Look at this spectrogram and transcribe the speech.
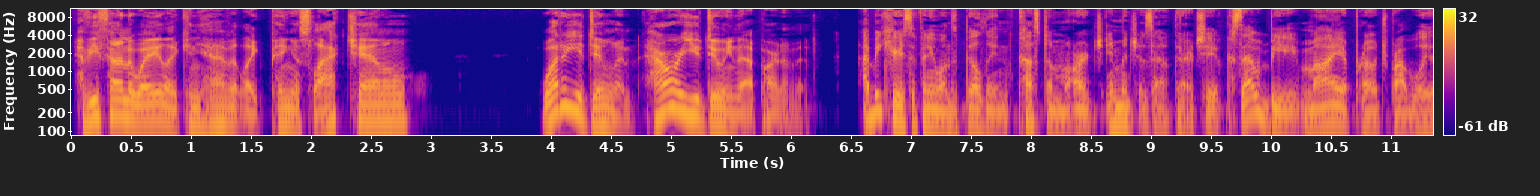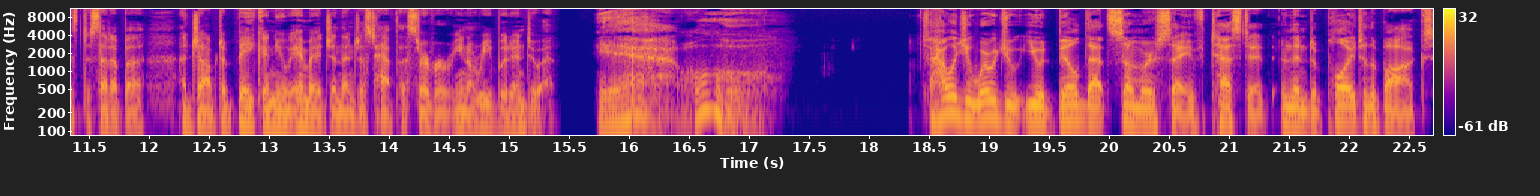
Have you found a way? Like, can you have it like ping a Slack channel? What are you doing? How are you doing that part of it? I'd be curious if anyone's building custom Arch images out there too, because that would be my approach probably is to set up a, a job to bake a new image and then just have the server, you know, reboot into it. Yeah. Oh. So how would you? Where would you? You would build that somewhere safe, test it, and then deploy to the box,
